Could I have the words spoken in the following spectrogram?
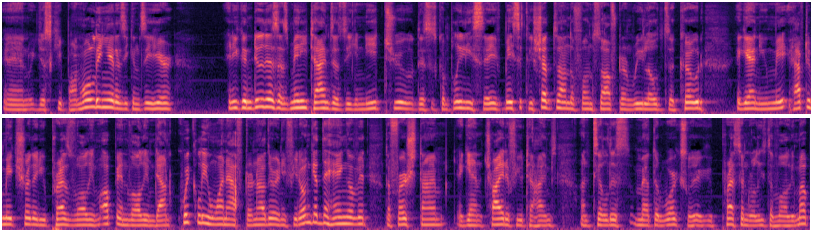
And we just keep on holding it as you can see here. And you can do this as many times as you need to. This is completely safe. Basically shuts down the phone software and reloads the code. Again, you may have to make sure that you press volume up and volume down quickly one after another. And if you don't get the hang of it the first time, again, try it a few times until this method works. So you press and release the volume up,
